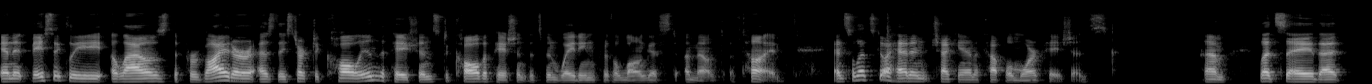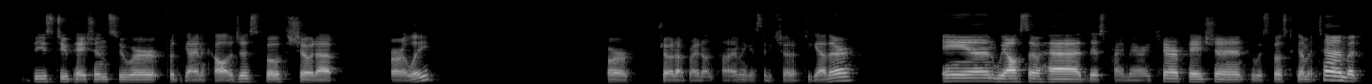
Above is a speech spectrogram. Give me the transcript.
And it basically allows the provider, as they start to call in the patients, to call the patient that's been waiting for the longest amount of time. And so let's go ahead and check in a couple more patients. Um, let's say that these two patients who were for the gynecologist both showed up early or showed up right on time. I guess they showed up together. And we also had this primary care patient who was supposed to come at 10 but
